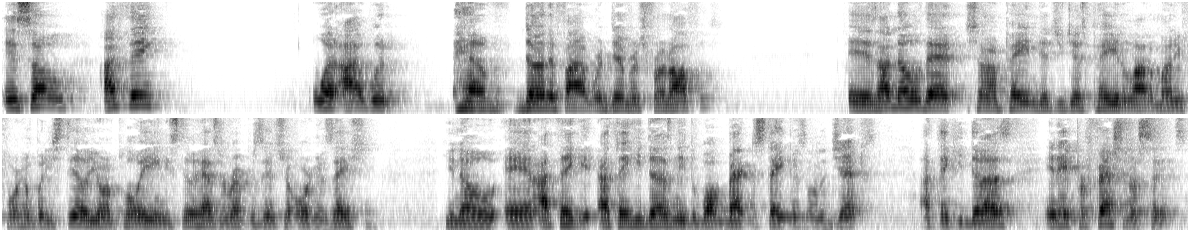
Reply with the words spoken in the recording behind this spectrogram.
And so I think what I would have done if I were Denver's front office is I know that Sean Payton that you just paid a lot of money for him, but he's still your employee and he still has to represent your organization. You know, and I think it, I think he does need to walk back the statements on the Jets. I think he does in a professional sense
